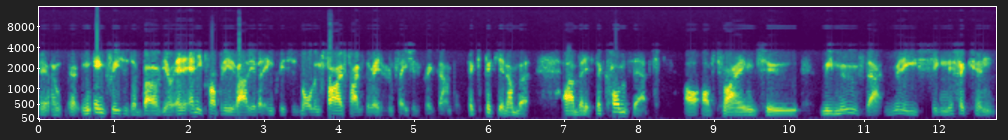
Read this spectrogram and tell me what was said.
you know, increases above you know any property value that increases more than five times the rate of inflation, for example. Pick, pick your number, um, but it's the concept of, of trying to remove that really significant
